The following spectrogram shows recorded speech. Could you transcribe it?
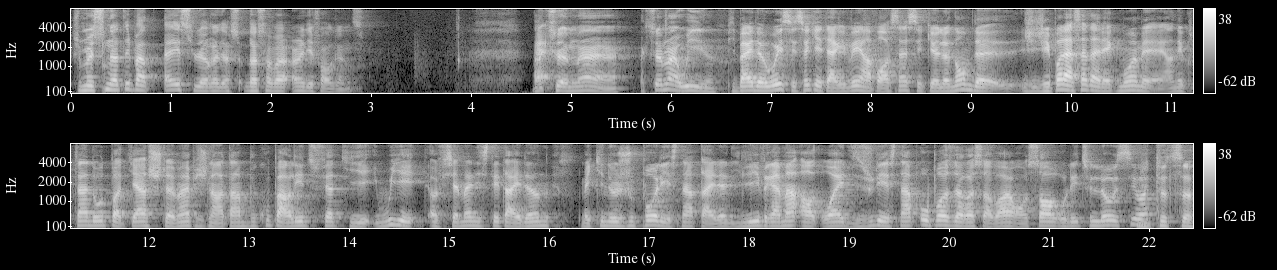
je me suis noté par Ace le re- receveur 1 des Falcons. Ben- Actuellement, actuellement, oui. Puis by the way, c'est ça qui est arrivé en passant, c'est que le nombre de. J'ai pas la stat avec moi, mais en écoutant d'autres podcasts justement, puis je l'entends beaucoup parler du fait qu'il est, oui, il est officiellement listé Titan, mais qu'il ne joue pas les snaps Titan. Il est vraiment out wide. Il joue des snaps au poste de receveur. On sort rouler. Tu l'as aussi, ouais? J'ai tout ça.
